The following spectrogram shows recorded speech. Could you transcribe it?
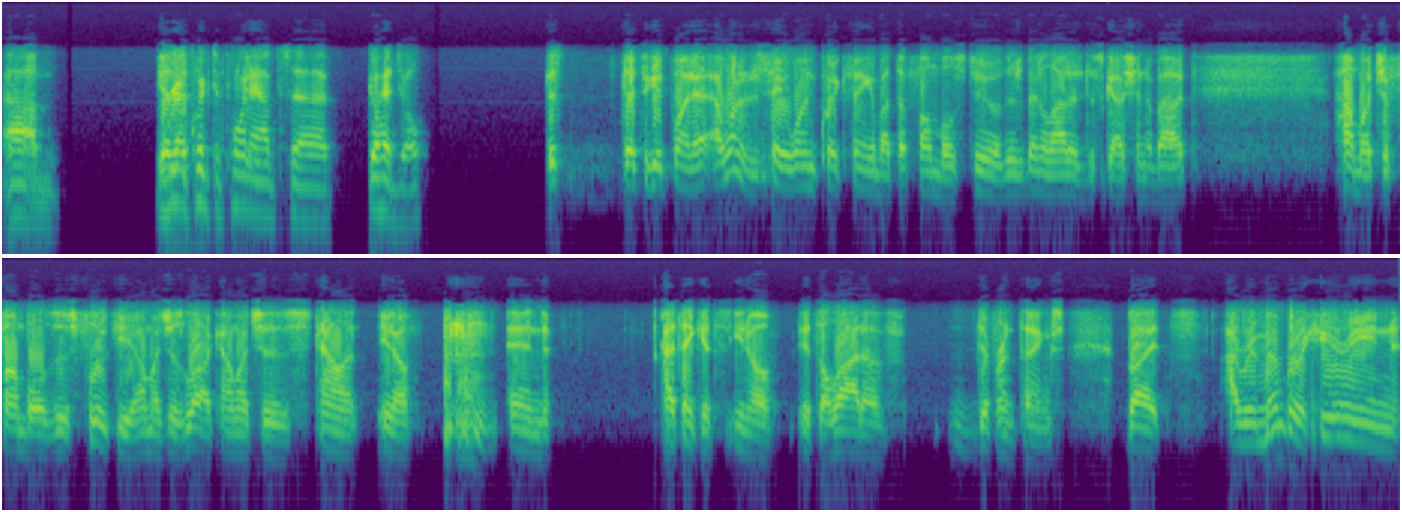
Um, yeah, real quick to point out. Uh, go ahead, Joel. That's, that's a good point. I, I wanted to say one quick thing about the fumbles too. There's been a lot of discussion about how much of fumbles is fluky, how much is luck, how much is talent. You know, and I think it's you know it's a lot of different things, but I remember hearing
